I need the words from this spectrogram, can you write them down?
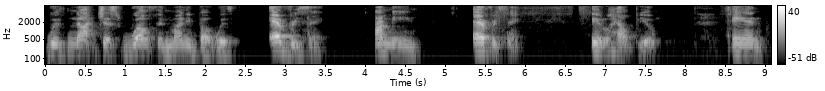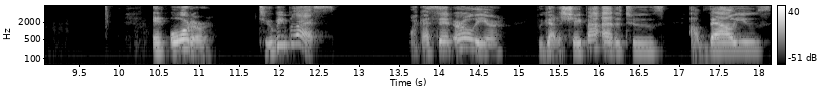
with not just wealth and money, but with everything. I mean, everything. It'll help you. And in order to be blessed, like I said earlier, we got to shape our attitudes, our values,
